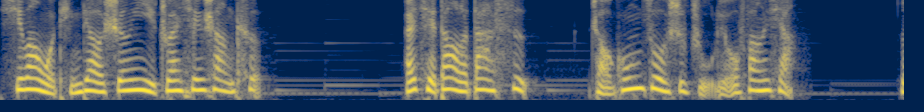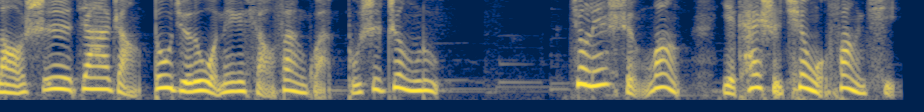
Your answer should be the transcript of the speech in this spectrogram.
希望我停掉生意专心上课。而且到了大四，找工作是主流方向，老师、家长都觉得我那个小饭馆不是正路，就连沈旺也开始劝我放弃。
